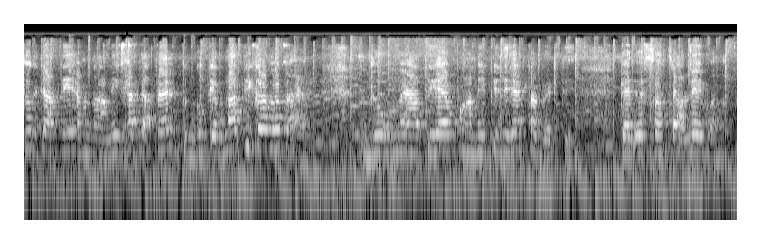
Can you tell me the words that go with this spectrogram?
दूर जाती है, हम नानी घर जाते हैं, तुमको कितना दिक्कत होता है? धूप में आती है, पानी पीती है, तब बैठती पहले शौचालय बना।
